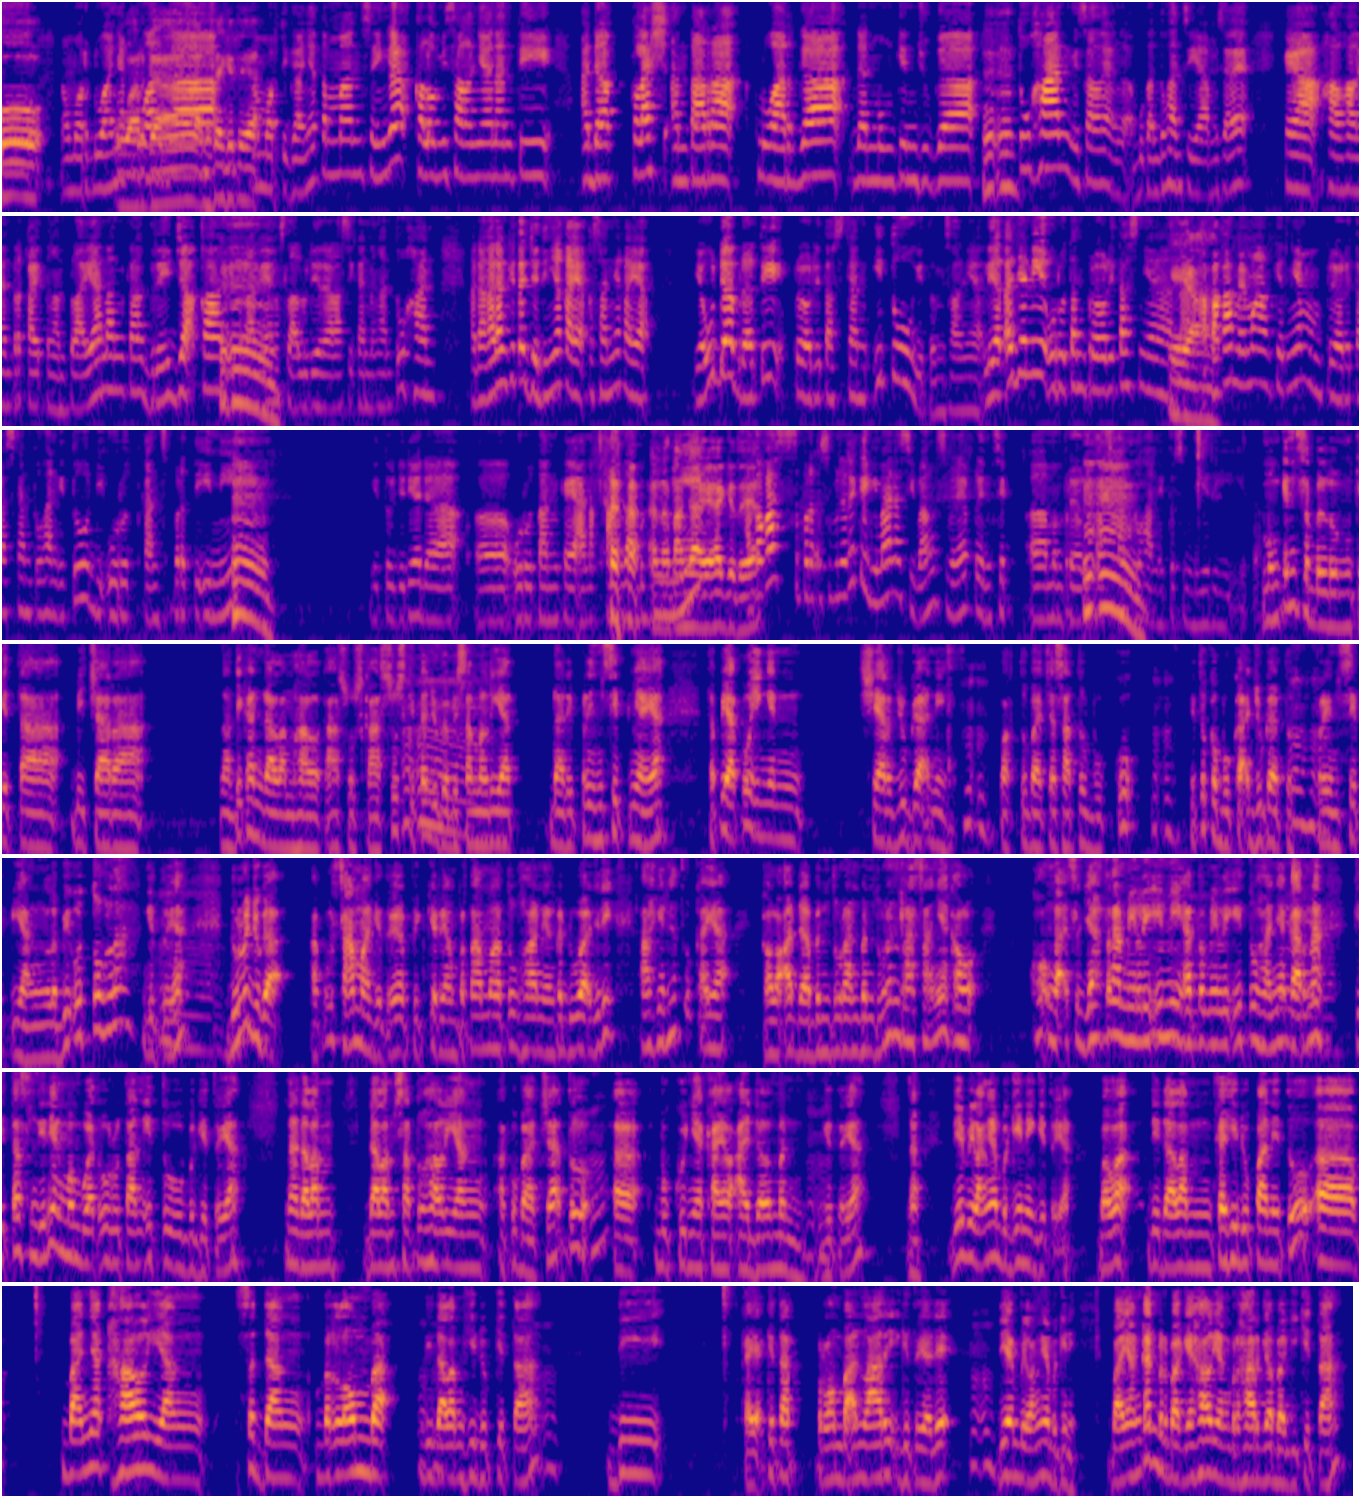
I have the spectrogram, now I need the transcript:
nomor duanya keluarga, keluarga gitu ya. nomor tiganya teman. Sehingga kalau misalnya nanti ada clash antara keluarga dan mungkin juga mm -mm. Tuhan, misalnya nggak bukan Tuhan sih ya, misalnya kayak hal-hal yang terkait dengan pelayanan kah, gereja kah, gitu kan yang selalu direlasikan dengan Tuhan. Kadang-kadang kita jadinya kayak kesannya kayak ya udah berarti prioritaskan itu gitu misalnya. Lihat aja nih urutan prioritasnya. Nah, yeah. apakah memang akhirnya memprioritaskan Tuhan itu diurutkan seperti ini? Hmm. gitu. Jadi ada uh, urutan kayak anak tangga begini. anak tangga ya gitu ya. Ataukah sebenarnya kayak gimana sih bang? Sebenarnya prinsip uh, memprioritaskan -hmm. Tuhan itu sendiri gitu. Mungkin sebelum kita bicara nanti kan dalam hal kasus-kasus kita juga bisa melihat dari prinsipnya ya. Tapi aku ingin share juga nih Mm-mm. waktu baca satu buku Mm-mm. itu kebuka juga tuh Mm-mm. prinsip yang lebih utuh lah gitu ya dulu juga aku sama gitu ya pikir yang pertama Tuhan yang kedua jadi akhirnya tuh kayak kalau ada benturan-benturan rasanya kalau kok nggak sejahtera milih ini atau milih itu hanya yeah, karena yeah. kita sendiri yang membuat urutan itu begitu ya nah dalam dalam satu hal yang aku baca tuh mm-hmm. uh, bukunya Kyle Idleman mm-hmm. gitu ya nah dia bilangnya begini gitu ya bahwa di dalam kehidupan itu uh, banyak hal yang sedang berlomba mm-hmm. di dalam hidup kita mm-hmm. di kayak kita perlombaan lari gitu ya dek mm-hmm. dia bilangnya begini bayangkan berbagai hal yang berharga bagi kita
